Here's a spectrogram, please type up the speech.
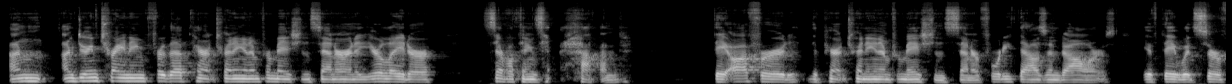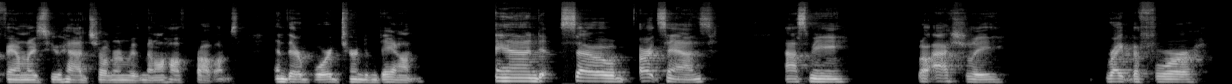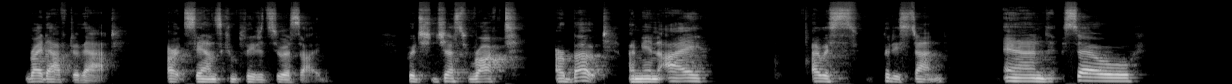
I'm I'm doing training for the Parent Training and Information Center, and a year later, several things happened. They offered the Parent Training and Information Center forty thousand dollars if they would serve families who had children with mental health problems, and their board turned them down. And so Art Sands asked me, well, actually, right before, right after that, Art Sands completed suicide, which just rocked our boat. I mean, I I was pretty stunned. And so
